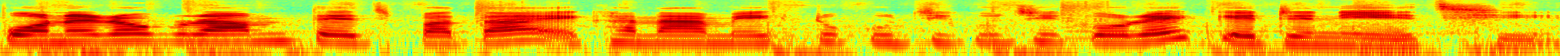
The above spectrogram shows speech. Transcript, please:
পনেরো গ্রাম তেজপাতা এখানে আমি একটু কুচি কুচি করে কেটে নিয়েছি।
